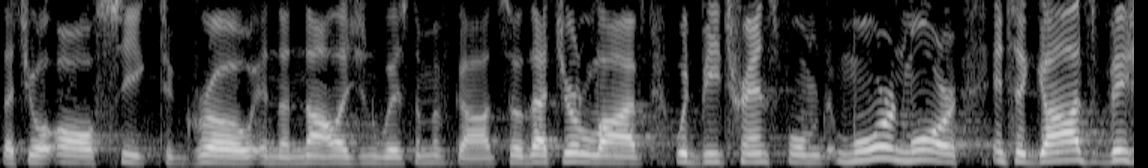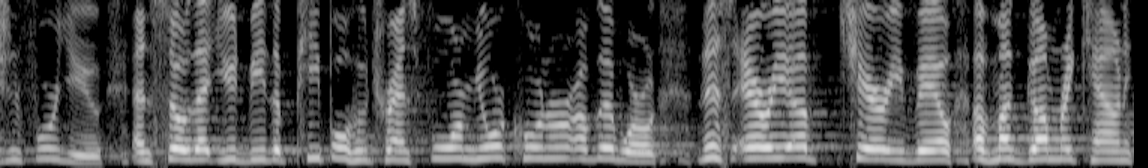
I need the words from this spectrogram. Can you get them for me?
that you'll all seek to grow in the knowledge and wisdom of God so that your lives would be transformed more and more into God's vision for you and so that you'd be the people who transform your corner of the world, this area of Cherryvale, of Montgomery County,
